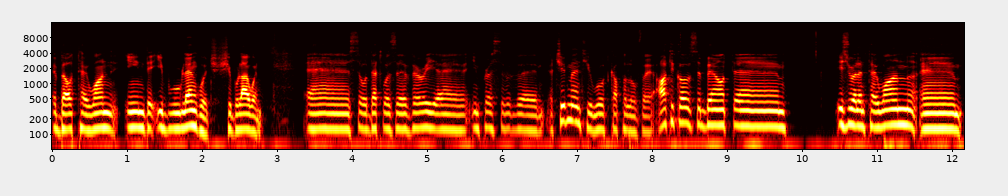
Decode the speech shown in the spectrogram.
about Taiwan in the Hebrew language, Shibbolawin. And so that was a very uh, impressive uh, achievement. He wrote a couple of uh, articles about um, Israel and Taiwan. Um,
